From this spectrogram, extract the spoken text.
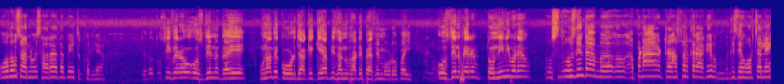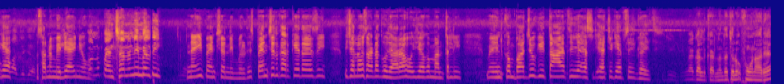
ਉਦੋਂ ਸਾਨੂੰ ਸਾਰਾ ਇਹਦਾ ਭੇਤ ਖੁੱਲਿਆ ਜਦੋਂ ਤੁਸੀਂ ਫਿਰ ਉਸ ਦਿਨ ਗਏ ਉਹਨਾਂ ਦੇ ਕੋਲ ਜਾ ਕੇ ਕਿਹਾ ਵੀ ਸਾਨੂੰ ਸਾਡੇ ਪੈਸੇ ਮੋੜੋ ਭਾਈ। ਉਸ ਦਿਨ ਫਿਰ ਟੋਨੀ ਨਹੀਂ ਬਣਿਆ? ਉਸ ਉਸ ਦਿਨ ਤਾਂ ਅਮ, ਆਪਣਾ ਟ੍ਰਾਂਸਫਰ ਕਰਾ ਕੇ ਕਿਸੇ ਹੋਰ ਚਲੇ ਗਿਆ। ਸਾਨੂੰ ਮਿਲਿਆ ਹੀ ਨਹੀਂ ਉਹ। ਤੁਹਾਨੂੰ ਪੈਨਸ਼ਨ ਨਹੀਂ ਮਿਲਦੀ? ਨਹੀਂ ਪੈਨਸ਼ਨ ਨਹੀਂ ਮਿਲਦੀ। ਪੈਨਸ਼ਨ ਕਰਕੇ ਤਾਂ ਅਸੀਂ ਵੀ ਚਲੋ ਸਾਡਾ ਗੁਜ਼ਾਰਾ ਹੋ ਜਾਊਗਾ ਮੰਥਲੀ ਮੈਂ ਇਨਕਮ ਬਾਜੂਗੀ ਤਾਂ ਅਸੀਂ ਐਚਡੀਐਫਸੀ ਗਏ ਸੀ। ਮੈਂ ਗੱਲ ਕਰ ਲੈਂਦਾ ਚਲੋ ਫੋਨ ਆ ਰਿਹਾ।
